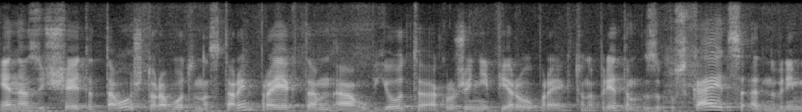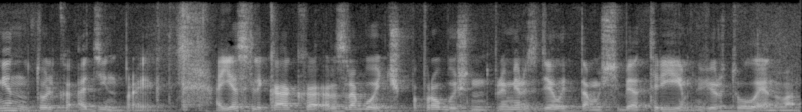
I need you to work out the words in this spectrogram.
и она защищает от того, что работа над вторым проектом а, убьет окружение первого проекта, но при этом запускается одновременно только один проект. А если как разработчик попробуешь, например, сделать там у себя три VirtualEnv,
